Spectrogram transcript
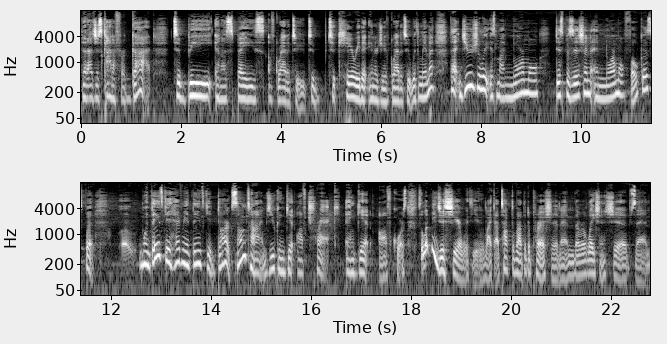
that I just kind of forgot to be in a space of gratitude, to to carry that energy of gratitude with me, and that that usually is my normal disposition and normal focus, but when things get heavy and things get dark, sometimes you can get off track and get off course. So let me just share with you. Like I talked about the depression and the relationships and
